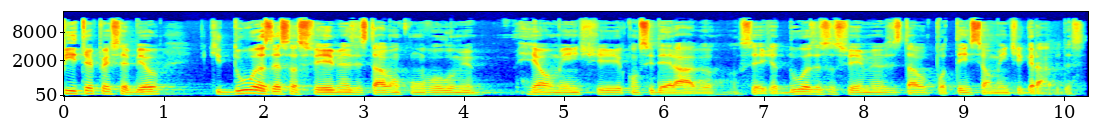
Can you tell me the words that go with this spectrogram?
Peter percebeu que duas dessas fêmeas estavam com um volume realmente considerável, ou seja, duas dessas fêmeas estavam potencialmente grávidas.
